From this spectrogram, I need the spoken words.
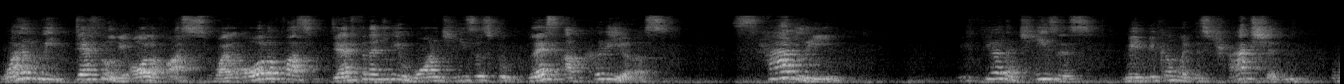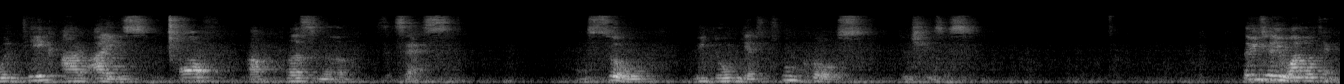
While we definitely, all of us, while all of us definitely want Jesus to bless our careers, sadly, we fear that Jesus may become a distraction will take our eyes off our personal success. So we don't get too close to Jesus. Let me tell you one more thing.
